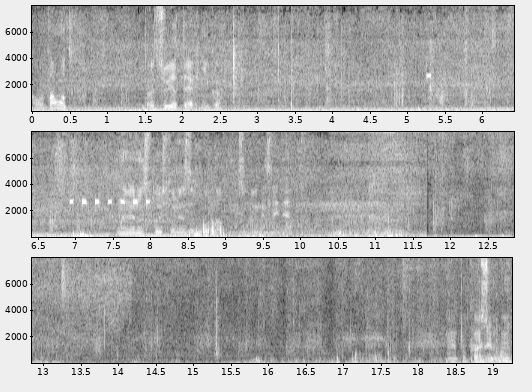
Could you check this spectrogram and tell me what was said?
А от там от працює техніка. Навірно, з тої сторони заходимо, з тої не зайдемо. Ми покажемо вам.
